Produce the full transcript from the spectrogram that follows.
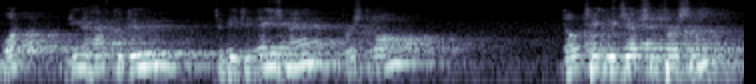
What do you have to do to be today's man? First of all, don't take rejection personal.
